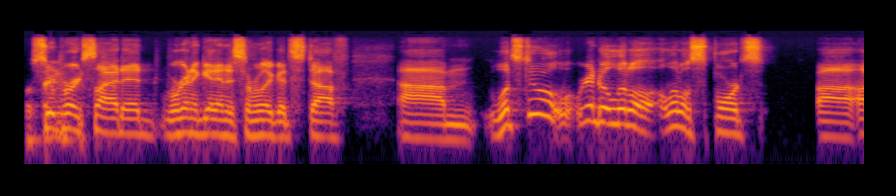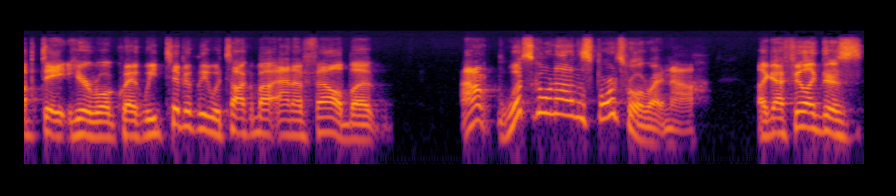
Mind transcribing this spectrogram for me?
well, super excited. We're going to get into some really good stuff. Um, let's do, we're going to do a little, a little sports uh, update here real quick. We typically would talk about NFL, but I don't, what's going on in the sports world right now? Like, I feel like there's,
